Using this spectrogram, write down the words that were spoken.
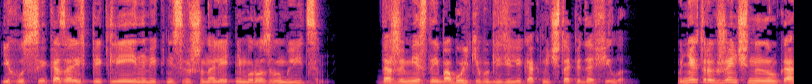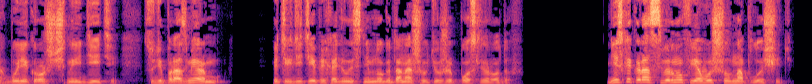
Их усы казались приклеенными к несовершеннолетним розовым лицам. Даже местные бабульки выглядели как мечта педофила. У некоторых женщин на руках были крошечные дети. Судя по размерам, этих детей приходилось немного донашивать уже после родов. Несколько раз свернув, я вышел на площадь.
